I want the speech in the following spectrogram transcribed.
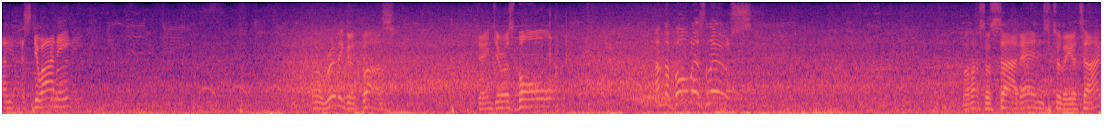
And Stuani. a really good pass. Dangerous ball. And the ball is loose. Well, that's a sad end to the attack.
